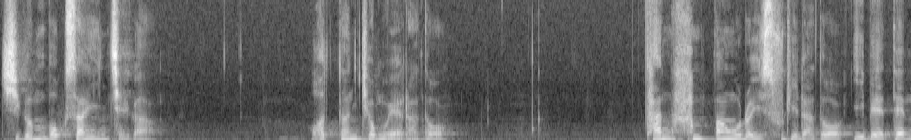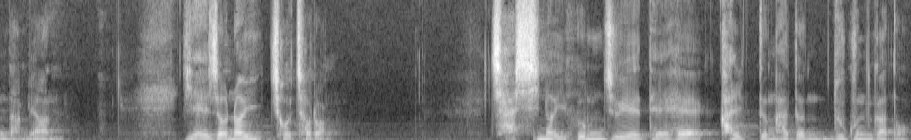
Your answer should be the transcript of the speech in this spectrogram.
지금 목사인 제가 어떤 경우에라도 단 한 방울의 술이라도 입에 댄다면 예전의 저처럼 자신의 음주에 대해 갈등하던 누군가도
